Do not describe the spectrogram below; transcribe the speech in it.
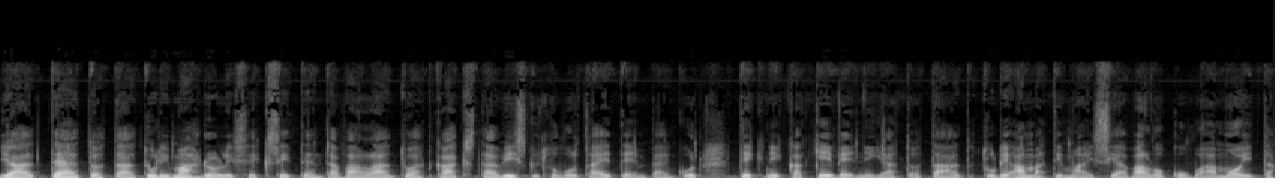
Ja tämä tota, tuli mahdolliseksi sitten tavallaan 1850-luvulta eteenpäin, kun tekniikka keveni ja tota, tuli ammattimaisia valokuvaamoita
